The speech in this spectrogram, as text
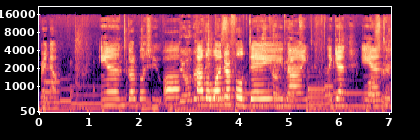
right now. And God bless you all. Have a wonderful day, night, again, and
